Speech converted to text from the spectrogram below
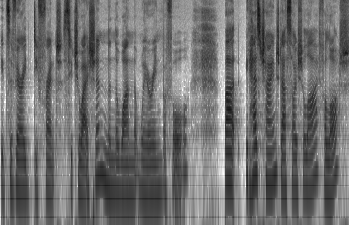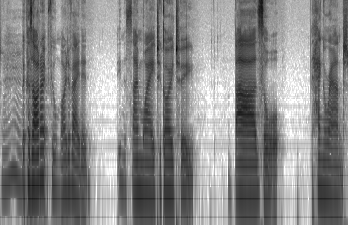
it's a very different situation than the one that we are in before. But it has changed our social life a lot mm. because I don't feel motivated in the same way to go to bars or hang around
